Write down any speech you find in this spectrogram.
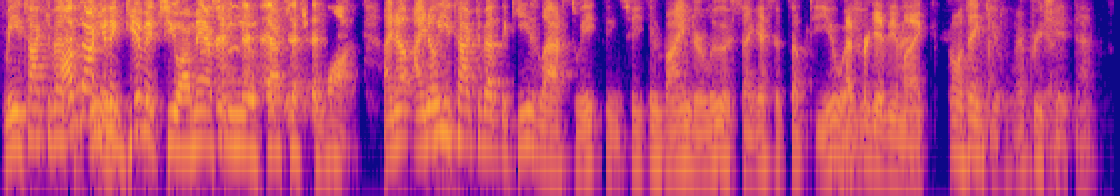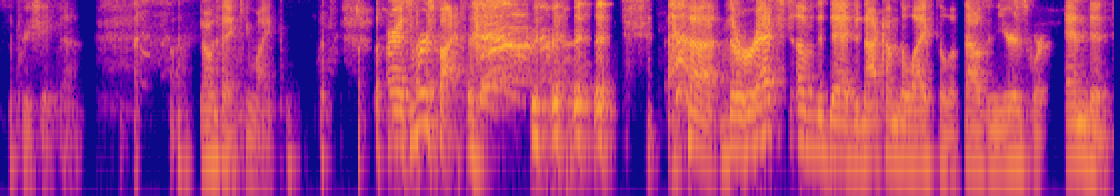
I mean, you talked about. I'm not going to give it to you. I'm asking you if that's what you want. I know. I know you talked about the keys last week, so you can bind or loose. I guess it's up to you. I forgive you, Mike. Oh, thank you. I appreciate yeah. that. Appreciate that. no, thank you, Mike. All right, so verse five. uh, the rest of the dead did not come to life till the thousand years were ended.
